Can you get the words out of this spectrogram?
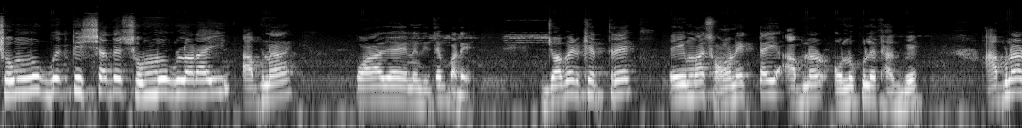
সম্মুখ ব্যক্তির সাথে সম্মুখ লড়াই আপনার পরাজয় এনে দিতে পারে। জবের ক্ষেত্রে এই মাস অনেকটাই আপনার অনুকূলে থাকবে। আপনার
